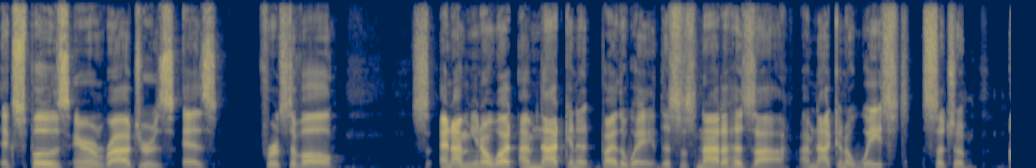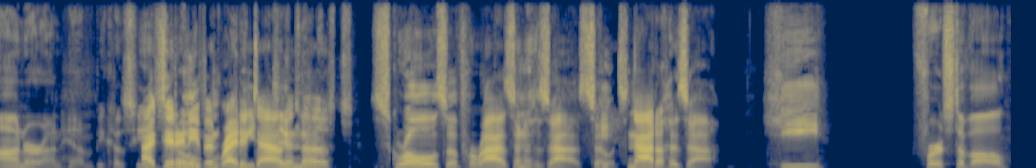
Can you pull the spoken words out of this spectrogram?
expose Aaron Rodgers as first of all, and I'm, you know what? I'm not gonna. By the way, this is not a huzzah. I'm not gonna waste such a honor on him because he. I didn't so even write it down in the scrolls of Horizon Huzzah, so He- it's not a huzzah. he first of all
